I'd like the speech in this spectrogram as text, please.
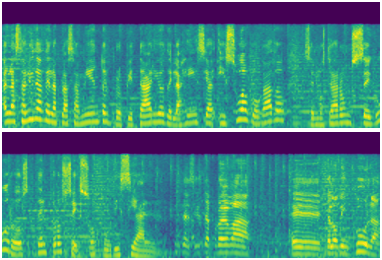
A la salida del aplazamiento, el propietario de la agencia y su abogado se mostraron seguros del proceso judicial. Existe prueba eh, que lo vincula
